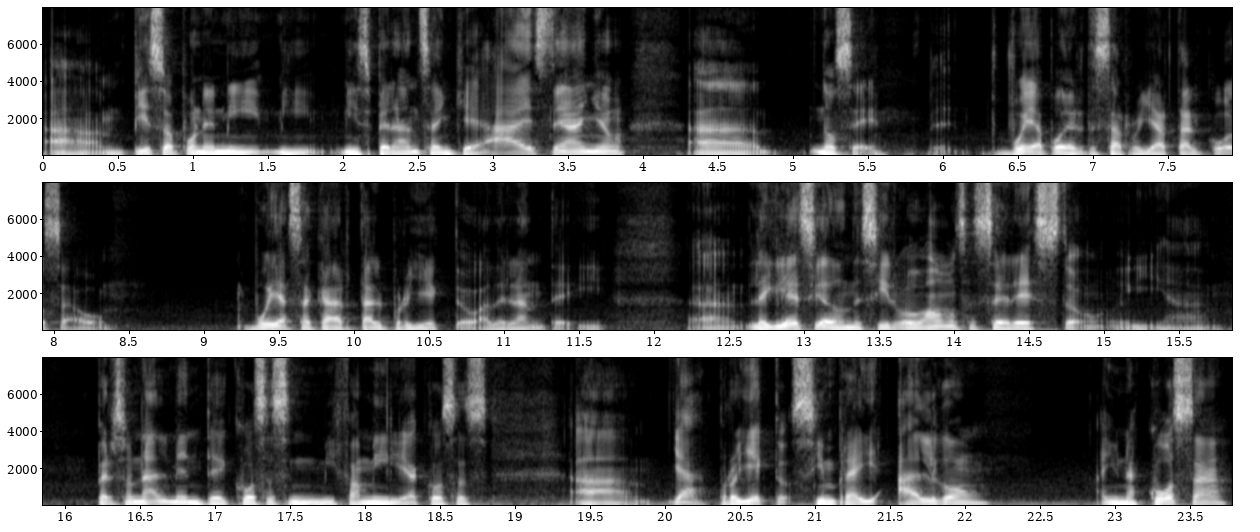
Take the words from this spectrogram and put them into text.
Ah, empiezo a poner mi, esperanza en que, ah, este año, ah, no sé, voy a poder desarrollar tal cosa o voy a sacar tal proyecto adelante y la iglesia donde sirvo, vamos a hacer esto y personalmente cosas en mi familia, cosas, ya, proyectos, siempre hay algo, hay una cosa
